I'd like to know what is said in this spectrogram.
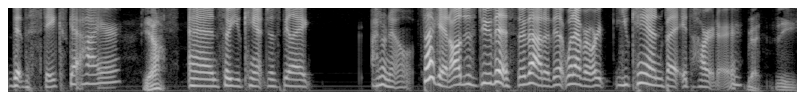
the, the stakes get higher Yeah. and so you can't just be like I don't know fuck it I'll just do this or that or that whatever or you can but it's harder Right. The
